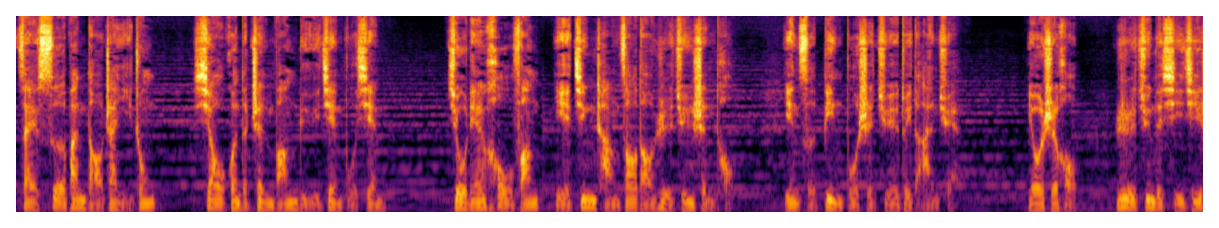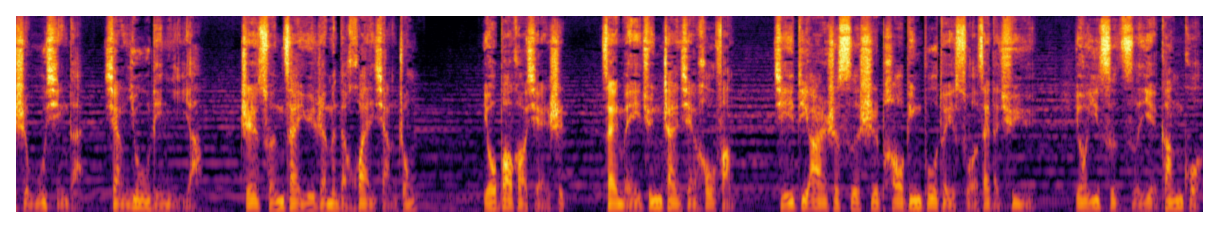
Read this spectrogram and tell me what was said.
在色班岛战役中，校官的阵亡屡见不鲜，就连后方也经常遭到日军渗透，因此并不是绝对的安全。有时候，日军的袭击是无形的，像幽灵一样，只存在于人们的幻想中。有报告显示，在美军战线后方及第二十四师炮兵部队所在的区域，有一次子夜刚过，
